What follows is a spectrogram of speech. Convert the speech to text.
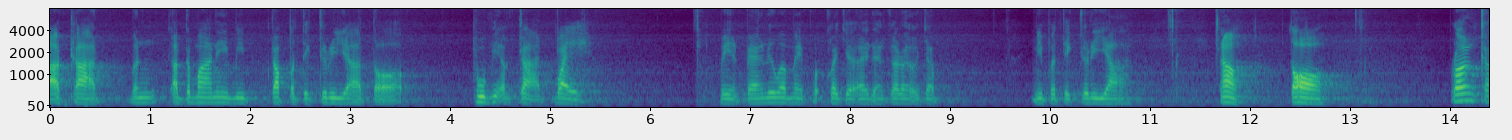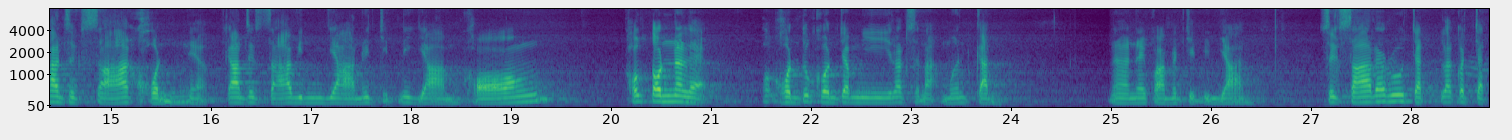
อากาศมันอาตมานี่มีรับปฏิกิริยาต่อภูมิอากาศไวเปลี่ยนแปลงหรือว่าไม่ค่อยจะอะไรก็เราจะมีปฏิกิริยาเอาต่อ เพราะการศึกษาคนเนี่ยการศึกษาวิญญาณหรือจิตนิยามของของตนนั่นแหละ เพราะคนทุกคนจะมีลักษณะเหมือนกันนะในความเป็นจิตวิญญาณ ศึกษาแล้วรู้จัดแล้วก็จัด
